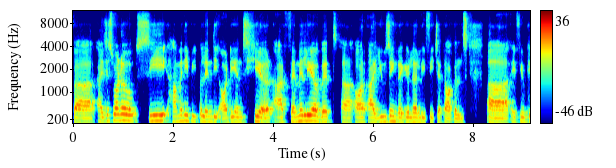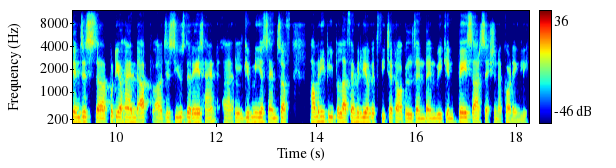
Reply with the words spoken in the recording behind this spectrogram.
I just want to see how many people in the audience here are familiar with or are using regularly feature toggles. Uh, if you can just uh, put your hand up, uh, just use the raise hand. Uh, it'll give me a sense of how many people are familiar with feature toggles, and then we can pace our session accordingly.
